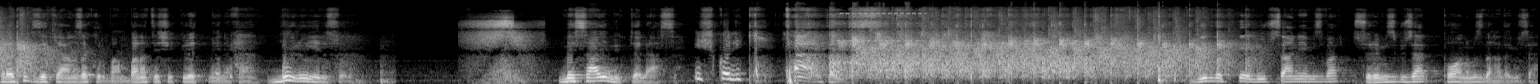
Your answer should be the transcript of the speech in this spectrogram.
Pratik zekanıza kurban. Bana teşekkür etmeyin efendim. Buyurun yeni soru. Mesai müptelası. İşkolik. Tertemiz. 1 dakika 53 saniyemiz var. Süremiz güzel, puanımız daha da güzel.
